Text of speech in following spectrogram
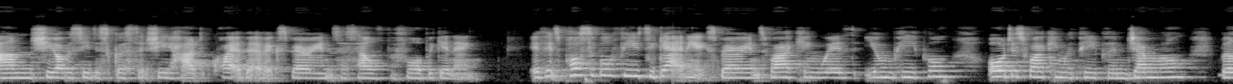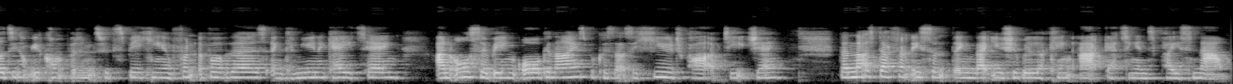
and she obviously discussed that she had quite a bit of experience herself before beginning. If it's possible for you to get any experience working with young people or just working with people in general, building up your confidence with speaking in front of others and communicating, and also being organised because that's a huge part of teaching, then that's definitely something that you should be looking at getting into place now.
